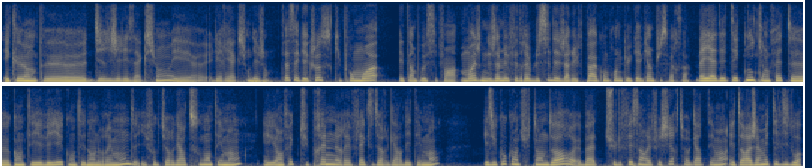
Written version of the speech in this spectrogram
et qu'on peut euh, diriger les actions et euh, les réactions des gens. Ça, c'est quelque chose qui, pour moi, est impossible. Enfin, moi, je n'ai jamais fait de rêve lucide et j'arrive pas à comprendre que quelqu'un puisse faire ça. Bah, Il y a des techniques, en fait, euh, quand tu es éveillé, quand tu es dans le vrai monde, il faut que tu regardes souvent tes mains et en fait que tu prennes le réflexe de regarder tes mains. Et du coup, quand tu t'endors, bah, tu le fais sans réfléchir, tu regardes tes mains et tu n'auras jamais tes 10 doigts.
